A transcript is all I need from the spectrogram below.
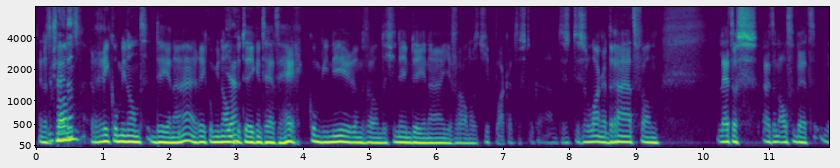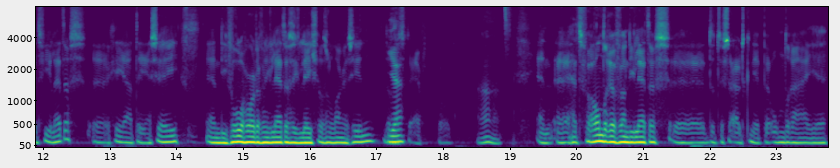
En dat Hoe kwam dat? recombinant DNA. En recombinant Ja. betekent het hercombineren van, dus je neemt DNA je verandert het, je plakt het een stuk aan. Het is, het is een lange draad van letters uit een alfabet met vier letters, eh, G, A, T en C. En die volgorde van die letters, die lees je als een lange zin. Dat Ja. is de erfelijke code. Ah. En eh, het veranderen van die letters, eh ertussen uitknippen, omdraaien.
